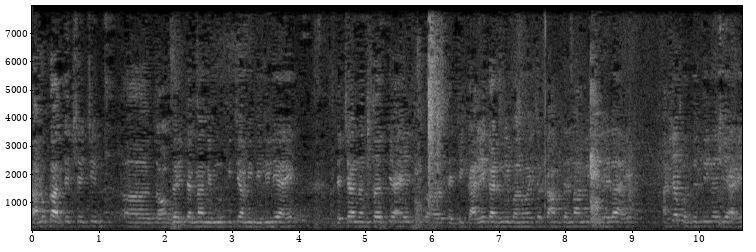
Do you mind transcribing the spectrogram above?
तालुका अध्यक्षांची जबाबदारी त्यांना नेमणुकीची आम्ही दिलेली आहे. त्याच्यानंतर जे आहे त्याची कार्यकारिणी बनवायचं काम त्यांना आम्ही दिलेलं आहे. अशा पद्धतीने जे आहे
